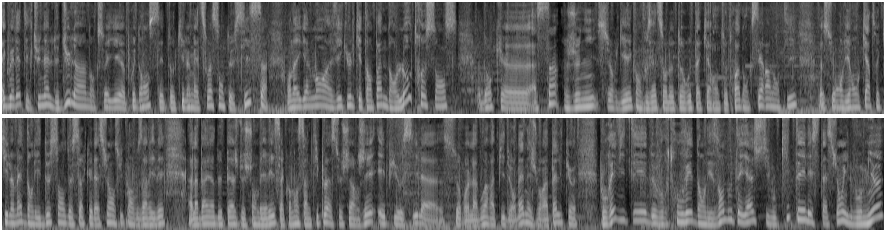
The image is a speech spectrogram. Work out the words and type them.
Aiguelette et le tunnel de Dulin. Donc, soyez prudents, c'est au kilomètre 66. On a également un véhicule qui est en panne dans l'autre sens, donc à Saint-Genis-sur-Guier, quand vous êtes sur l'autoroute A43. Donc, c'est ralenti sur environ 4 km dans les deux sens de circulation. Ensuite, quand vous arrivez à la barrière de péage de Chambéry, ça commence un petit peu à se charger. Et puis aussi sur la voie rapide urbaine. Et je vous rappelle que pour éviter de vous retrouver dans les embouteillages, si vous quittez les stations, il vaut mieux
